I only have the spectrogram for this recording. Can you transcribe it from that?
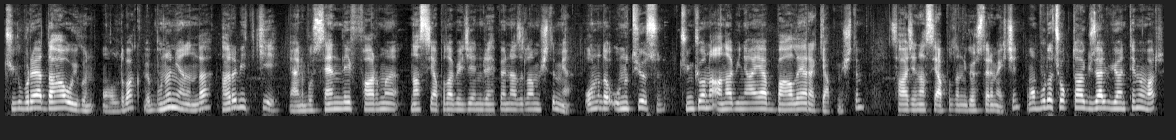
Çünkü buraya daha uygun oldu bak ve bunun yanında sarı bitki yani bu Sandleaf Farm'ı nasıl yapılabileceğini rehberini hazırlamıştım ya. Onu da unutuyorsun. Çünkü onu ana binaya bağlayarak yapmıştım. Sadece nasıl yapıldığını göstermek için. Ama burada çok daha güzel bir yöntemi var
